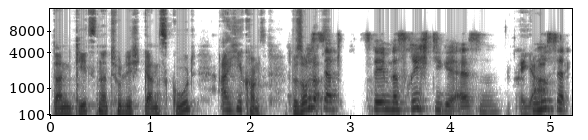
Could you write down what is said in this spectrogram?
dann geht's natürlich ganz gut. Ah, hier kommt's. Besonders du musst ja trotzdem das Richtige essen. Ja. Du musst ja den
